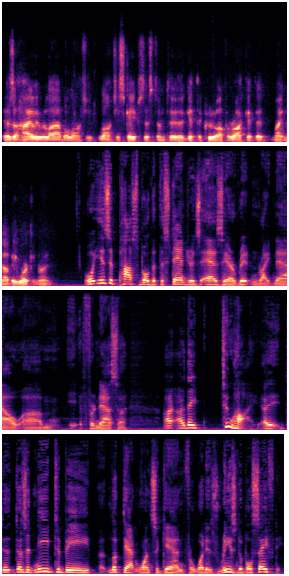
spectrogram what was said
as a highly reliable launch, launch escape system to get the crew off a rocket that might not be working right? Well, is it possible that the standards as they're written right now um, for NASA, are, are, they too high? Uh, does it need to be looked at once again for what is reasonable safety?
